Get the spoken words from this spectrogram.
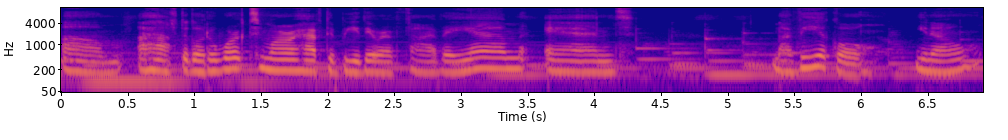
Um, I have to go to work tomorrow. I have to be there at 5 a.m. and my vehicle." You know,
